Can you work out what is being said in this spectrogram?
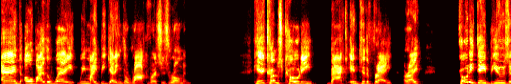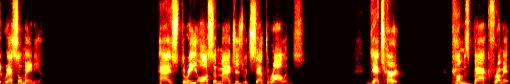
And oh, by the way, we might be getting The Rock versus Roman. Here comes Cody back into the fray. All right. Cody debuts at WrestleMania, has three awesome matches with Seth Rollins, gets hurt, comes back from it,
